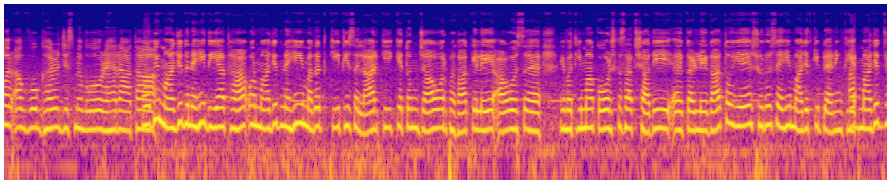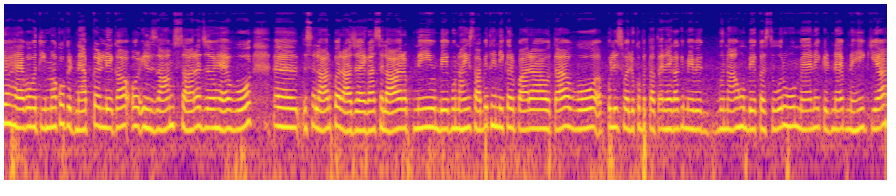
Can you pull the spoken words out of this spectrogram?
और अब वो घर जिसमें वो रह रहा था वो भी माजिद नहीं दिया था और माजिद ने ही मदद की थी सलार की कि तुम जाओ और भगा के ले आओ उस वतीमा को उसके साथ शादी कर लेगा तो ये शुरू से ही माजिद की प्लानिंग थी। माजिद जो है वो वतीमा को किडनैप कर लेगा और इल्ज़ाम सारा जो है वो आ, सलार पर आ जाएगा। सलार अपनी बेगुनाही साबित ही नहीं कर पा रहा होता। वो पुलिस वालों को बताता रहेगा कि मैं बेगुनाह हूँ बेकसूर हूँ मैंने किडनैप नहीं किया।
